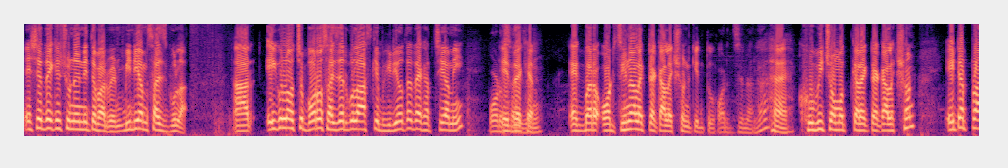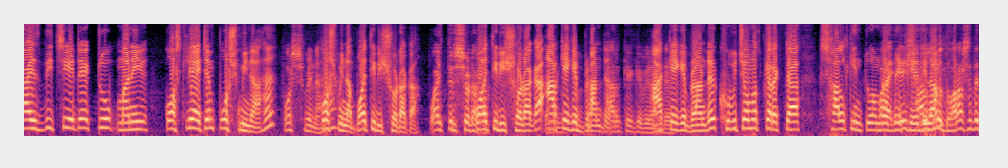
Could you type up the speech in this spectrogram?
এসে দেখে শুনে নিতে পারবেন মিডিয়াম সাইজগুলা আর এইগুলো হচ্ছে বড় সাইজেরগুলো আজকে ভিডিওতে দেখাচ্ছি আমি। এই দেখেন একবার অরিজিনাল একটা কালেকশন কিন্তু। অরিজিনাল হ্যাঁ? হ্যাঁ খুবই চমৎকার একটা কালেকশন এটা প্রাইস দিচ্ছি এটা একটু মানে কস্টলি আইটেম পশমিনা হ্যাঁ পশমিনা পশমিনা পঁয়ত্রিশশো টাকা। পঁয়ত্রিশশো টাকা। পঁয়ত্রিশশো টাকা আর কে কে ব্র্যান্ডের আর। কে কে ব্র্যান্ডের খুবই চমৎকার একটা শাল কিন্তু আমরা দেখিয়ে দিলাম। ধরার সাথে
